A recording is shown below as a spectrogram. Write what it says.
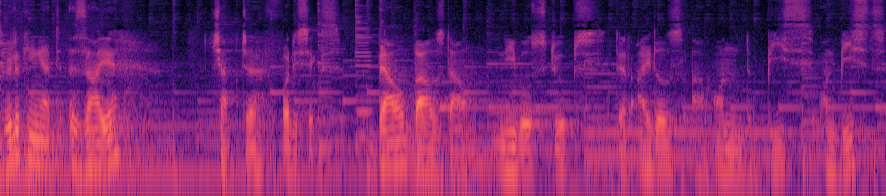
So we're looking at Isaiah chapter 46. Bel bows down, Nebo stoops, their idols are on the beasts, on beasts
